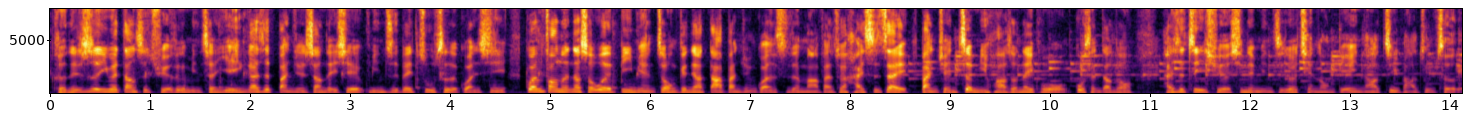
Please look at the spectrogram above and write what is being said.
可能就是因为当时取了这个名称，也应该是版权上的一些名字被注册的关系。官方呢那时候为了避免这种跟人家打版权官司的麻烦，所以还是在版权证明化的时候那一波过程当中，还是自己取了新的名字，就《潜龙谍影》，然后自己把它注册了。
